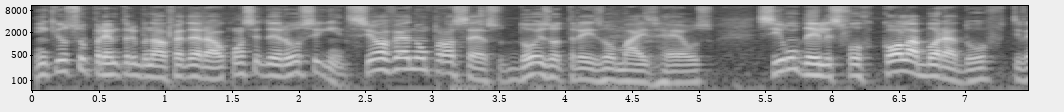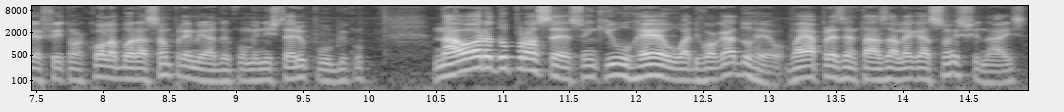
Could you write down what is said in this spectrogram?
em que o Supremo Tribunal Federal considerou o seguinte: se houver num processo dois ou três ou mais réus, se um deles for colaborador, tiver feito uma colaboração premiada com o Ministério Público, na hora do processo em que o réu, o advogado do réu, vai apresentar as alegações finais,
